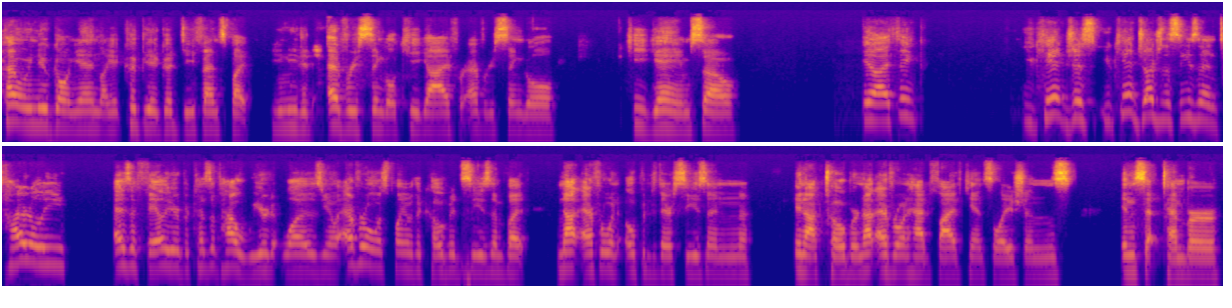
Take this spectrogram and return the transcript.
kind of what we knew going in. Like it could be a good defense, but you needed every single key guy for every single key game. So, you know, I think you can't just you can't judge the season entirely as a failure because of how weird it was. You know, everyone was playing with a COVID season, but not everyone opened their season in October. Not everyone had five cancellations in September.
